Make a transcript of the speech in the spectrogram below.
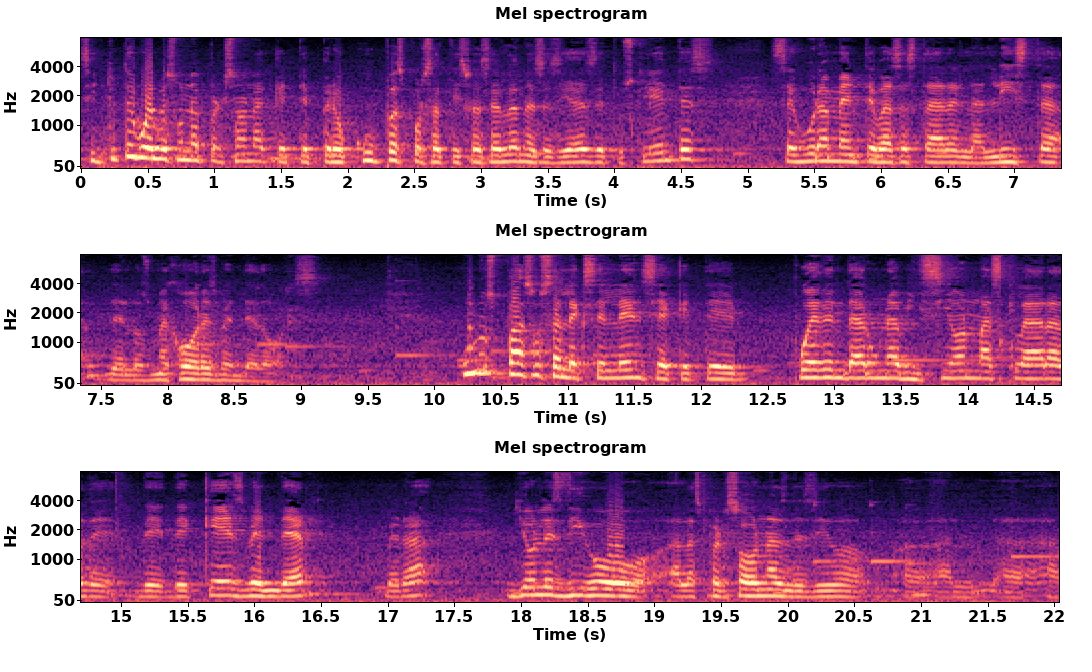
Si tú te vuelves una persona que te preocupas por satisfacer las necesidades de tus clientes, seguramente vas a estar en la lista de los mejores vendedores. Unos pasos a la excelencia que te pueden dar una visión más clara de, qué es vender, ¿verdad? Yo les digo a las personas, les digo a,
